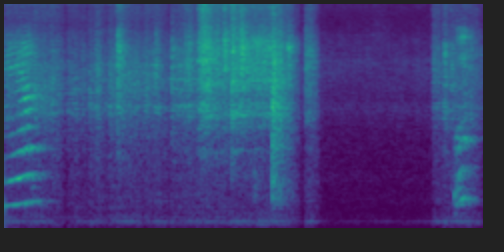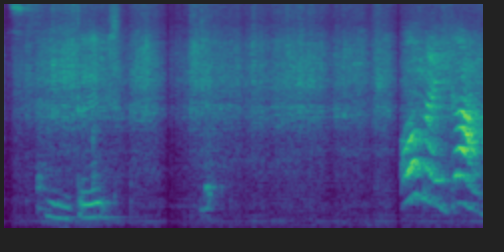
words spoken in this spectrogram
man. Oops. Oh my god.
